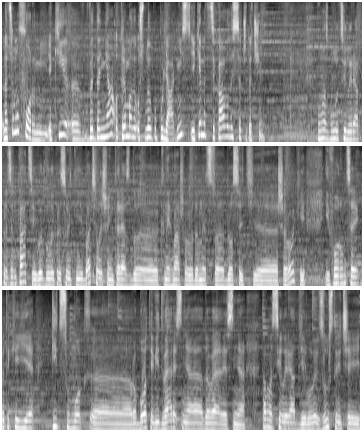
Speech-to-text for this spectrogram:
На цьому форумі які е, видання отримали особливу популярність, якими цікавилися читачі? У нас було цілий ряд презентацій. Ви були присутні і бачили, що інтерес до книг нашого видавництва досить е, широкий. І форум це якби такий є підсумок е, роботи від вересня до вересня. Там у нас цілий ряд ділових зустрічей.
